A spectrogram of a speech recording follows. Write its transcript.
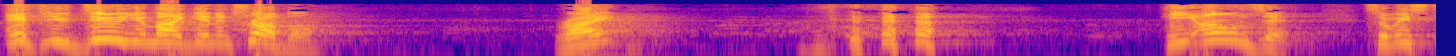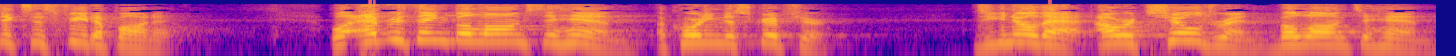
If you do, you might get in trouble. Right? he owns it. So he sticks his feet up on it. Well, everything belongs to him, according to scripture. Do you know that? Our children belong to Him.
